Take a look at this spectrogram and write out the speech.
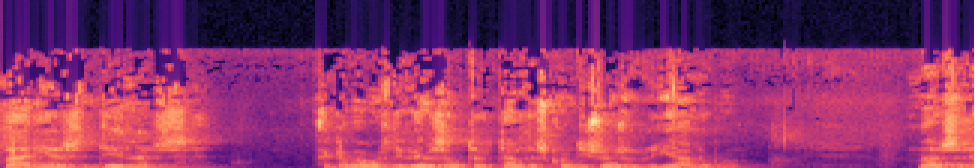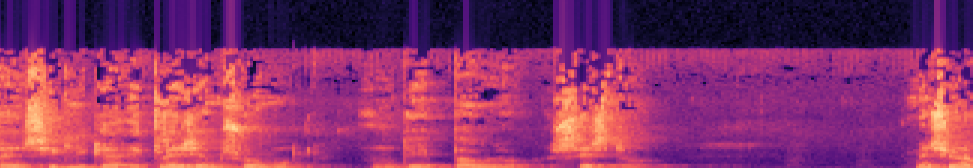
várias delas acabamos de vê-las ao tratar das condições do diálogo mas a encíclica Ecclesiam Suam de Paulo VI menciona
